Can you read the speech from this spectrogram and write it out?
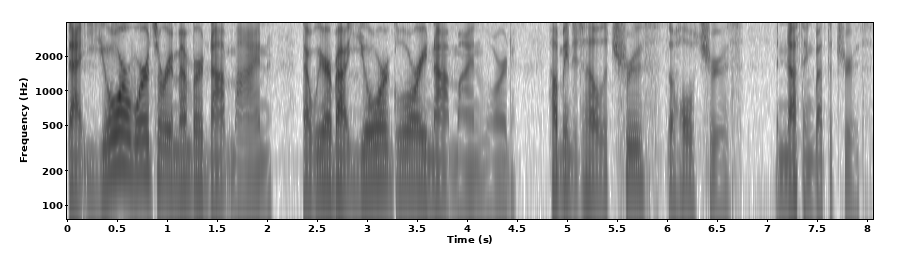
that your words are remembered, not mine, that we are about your glory, not mine, Lord. Help me to tell the truth, the whole truth, and nothing but the truth.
